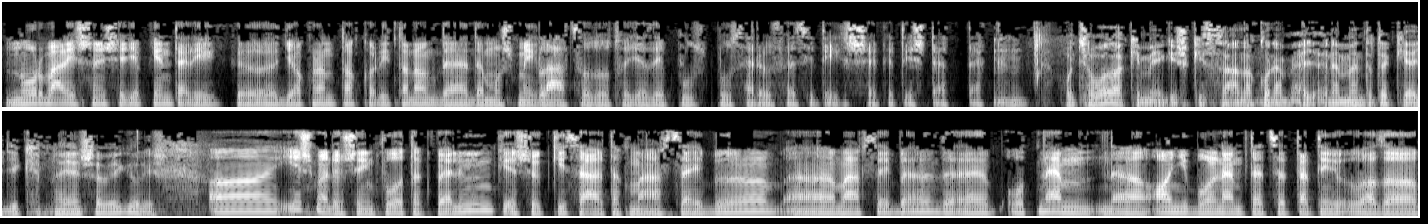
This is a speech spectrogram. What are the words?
normálisan is egyébként elég uh, gyakran takarítanak, de, de most még látszódott, hogy azért plusz-plusz erőfeszítéseket is tettek. Uh-huh. Hogyha valaki mégis kiszáll, akkor nem, nem mentetek ki egyik helyen se végül is? A ismerőseink voltak velünk, és ők kiszálltak Márszejből, Márszejből, de ott nem, annyiból nem tetszett, tehát az a,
